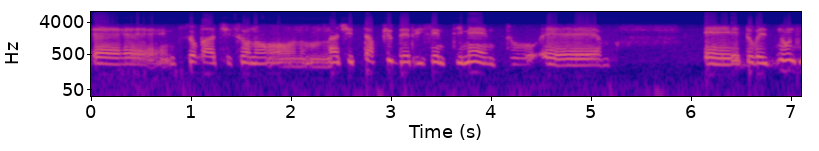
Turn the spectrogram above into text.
eh, insomma ci sono una città più del risentimento eh, dove non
